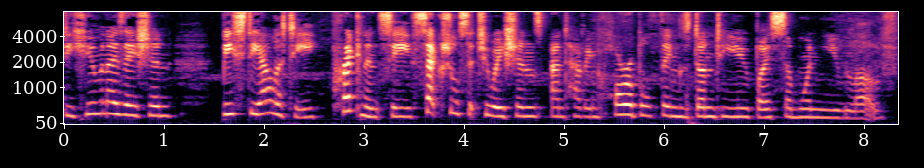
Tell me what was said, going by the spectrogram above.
dehumanization, bestiality, pregnancy, sexual situations, and having horrible things done to you by someone you love.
